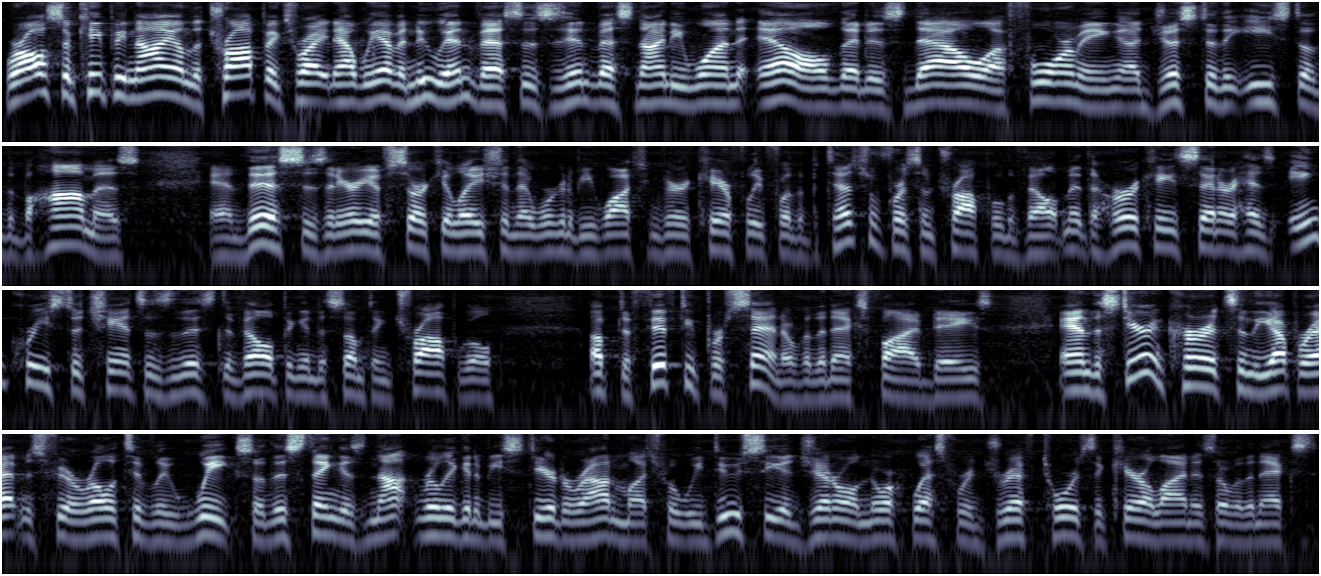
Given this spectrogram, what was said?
We're also keeping an eye on the tropics right now. We have a new Invest. This is Invest 91L that is now uh, forming uh, just to the east of the Bahamas. And this is an area of circulation that we're going to be watching very carefully for the potential for some tropical development. The Hurricane Center has increased the chances of this developing into something tropical up to 50% over the next five days. And the steering currents in the upper atmosphere are relatively weak, so this thing is not really going to be steered around much, but we do see a general northwestward drift towards the Carolinas over the next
